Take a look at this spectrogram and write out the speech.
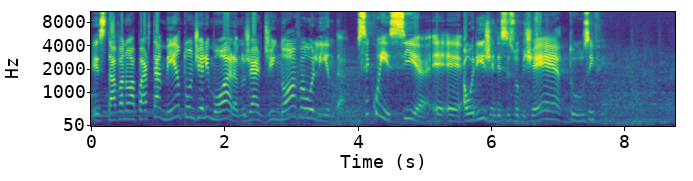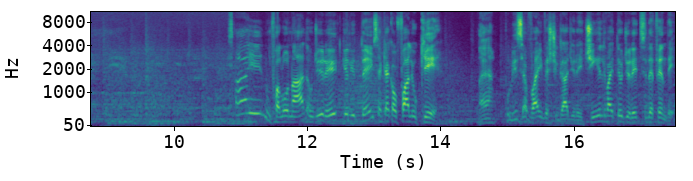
estava no apartamento onde ele mora, no Jardim Nova Olinda. Você conhecia é, é, a origem desses objetos, enfim? Aí não falou nada, é um direito que ele tem. Você quer que eu fale o quê? Né? A polícia vai investigar direitinho, ele vai ter o direito de se defender.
